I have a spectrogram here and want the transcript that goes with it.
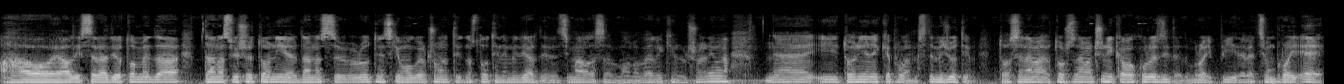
A, ovaj, ali se radi o tome da danas više to nije, danas rutinski mogu računati do stotine milijarde decimala sa ono velikim računarima e, i to nije neki problem. Međutim, to se nama, to što se nama čini kao kuriozitet, broj pi, recimo broj e,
